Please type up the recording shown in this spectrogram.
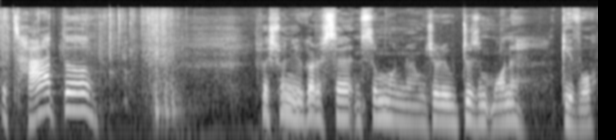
It's hard though. Especially when you've got a certain someone around you who doesn't want to give up.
